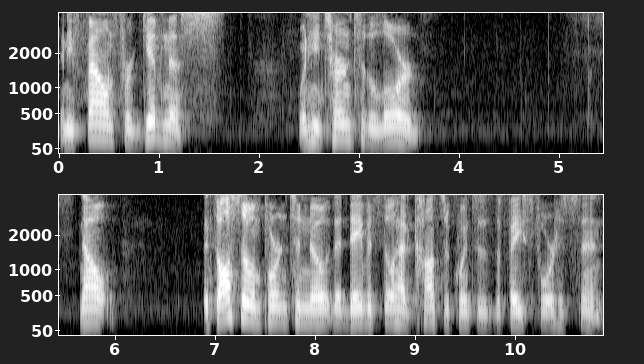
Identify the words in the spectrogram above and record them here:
and he found forgiveness when he turned to the Lord. Now, it's also important to note that David still had consequences to face for his sin.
